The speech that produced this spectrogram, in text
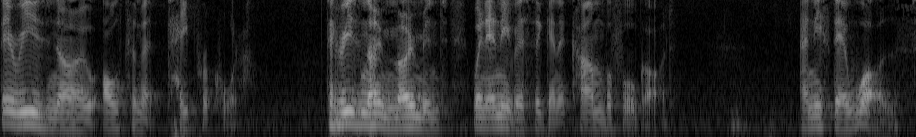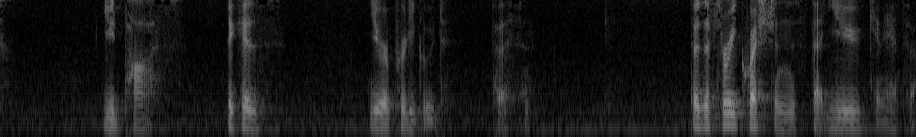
there is no ultimate tape recorder? There is no moment when any of us are going to come before God. And if there was, you'd pass because you're a pretty good person. Those are three questions that you can answer.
